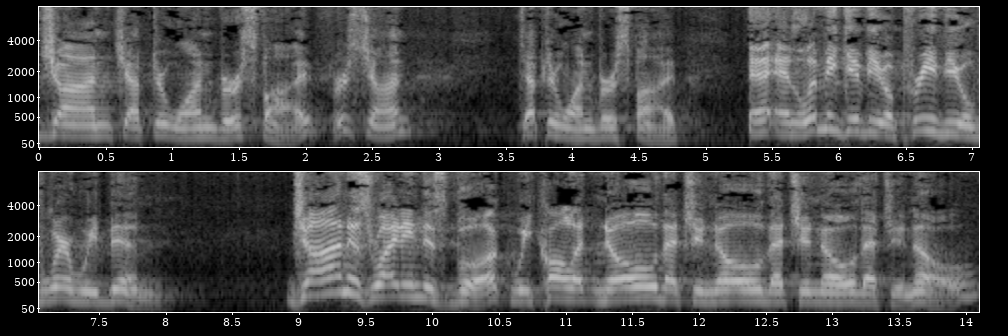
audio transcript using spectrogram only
John chapter 1 verse 5. 1 John chapter 1 verse 5. And, and let me give you a preview of where we've been. John is writing this book. We call it Know That You Know That You Know That You Know.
